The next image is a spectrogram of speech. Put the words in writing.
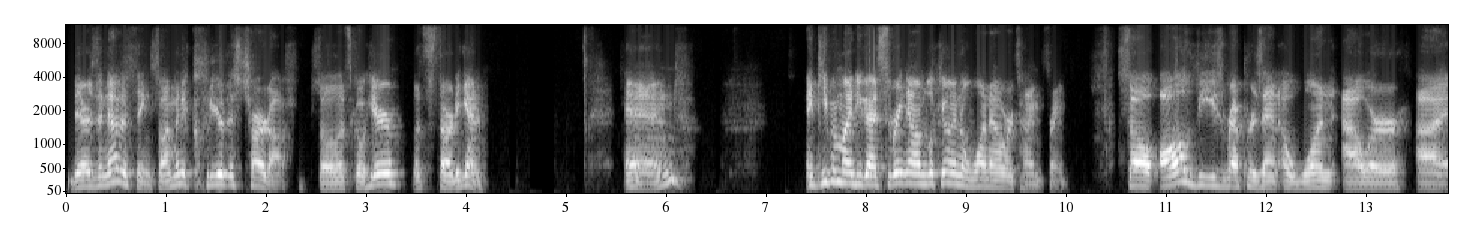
there's another thing. So I'm going to clear this chart off. So let's go here. Let's start again. And and keep in mind, you guys, so right now I'm looking on a one hour time frame. So all these represent a one hour uh,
